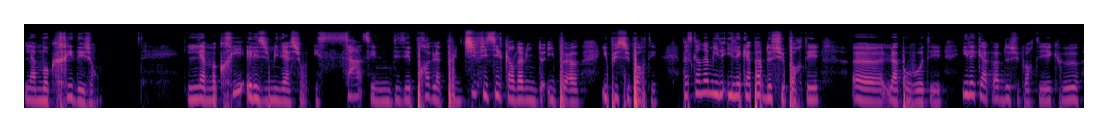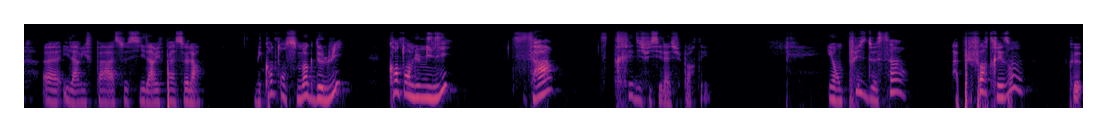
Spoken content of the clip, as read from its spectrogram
la moquerie des gens la moquerie et les humiliations. Et ça, c'est une des épreuves la plus difficile qu'un homme il, peut, il puisse supporter. Parce qu'un homme, il, est capable de supporter euh, la pauvreté. Il est capable de supporter que euh, il n'arrive pas à ceci, il n'arrive pas à cela. Mais quand on se moque de lui, quand on l'humilie, ça, c'est très difficile à supporter. Et en plus de ça, à plus forte raison, que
